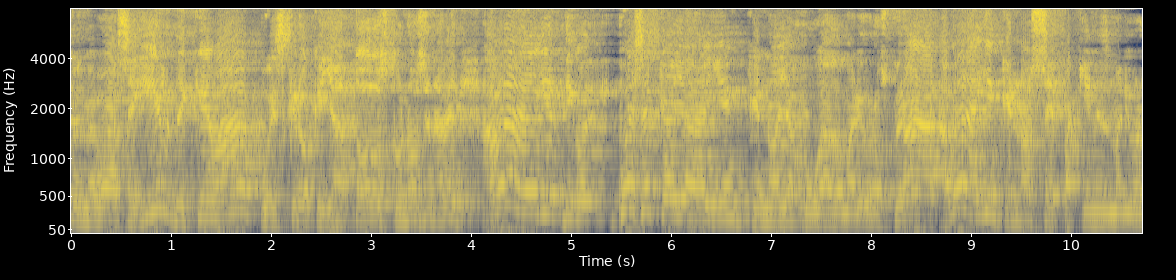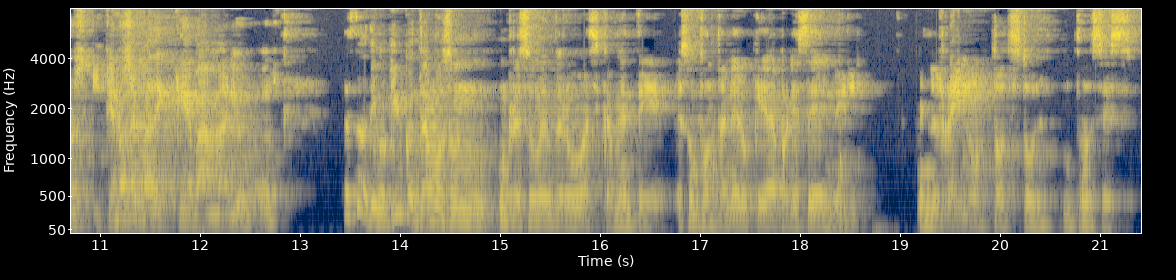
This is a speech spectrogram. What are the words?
pues me voy a seguir. ¿De qué va? Pues creo que ya todos conocen. A ver, habrá alguien, digo, puede ser que haya alguien que no haya jugado Mario Bros. Pero habrá alguien que no sepa quién es Mario Bros. y que no sepa de qué va Mario Bros. Pues no, digo, aquí encontramos un, un resumen, pero básicamente es un fontanero que aparece en el en el reino Toadstool. Entonces.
